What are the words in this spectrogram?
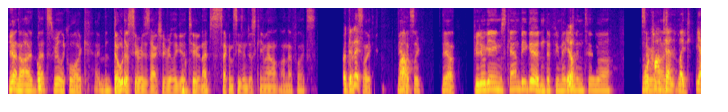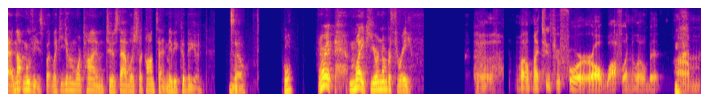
Yeah, no, I, that's really cool. Like the Dota series is actually really good too, and that second season just came out on Netflix. Oh, did it's it? Like, yeah, Wow. it's like, yeah, video games can be good if you make Yep. them into uh, more content, TV. like yeah, not movies, but like you give them more time to establish their content. Maybe it could be good. Mm. So, cool. All right, Mike, you're number three. well, my two through four are all waffling a little bit. Um,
